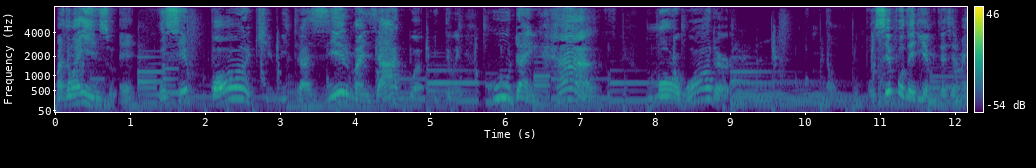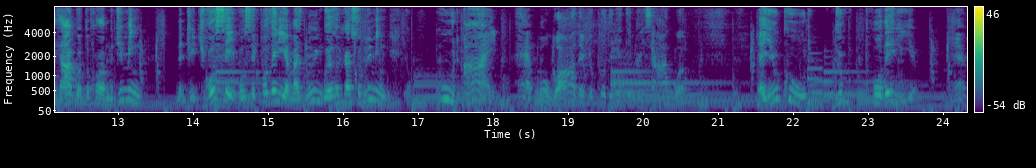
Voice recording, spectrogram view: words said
Mas não é isso, é, você pode me trazer mais água? Então é, could I have more water? Então, você poderia me trazer mais água? Eu tô falando de mim, né, de, de você. Você poderia, mas no inglês eu quero sobre mim. Então, could I have more water? Eu poderia ter mais água? E aí o could do poderia, né?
